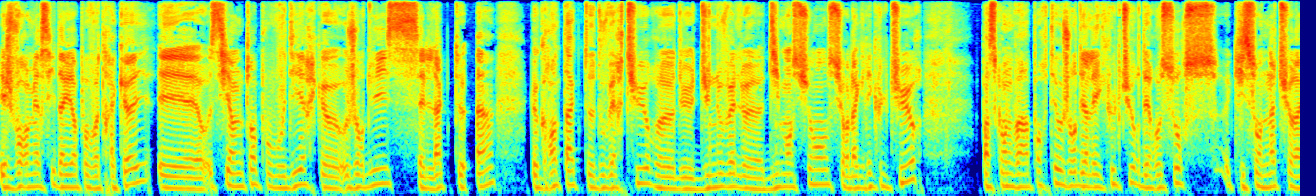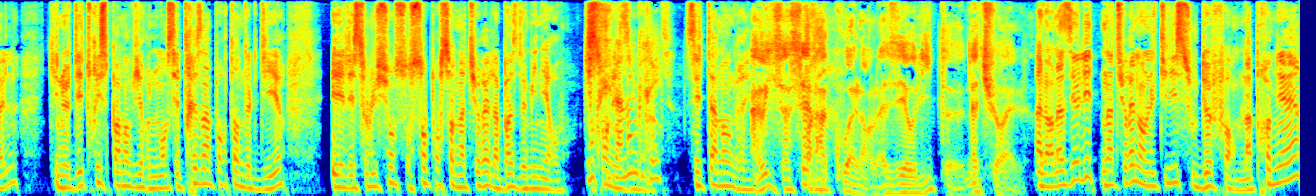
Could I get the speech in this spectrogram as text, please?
Et je vous remercie d'ailleurs pour votre accueil et aussi en même temps pour vous dire qu'aujourd'hui c'est l'acte 1, le grand acte d'ouverture euh, d'une nouvelle dimension sur l'agriculture parce qu'on va apporter aujourd'hui à l'agriculture des ressources qui sont naturelles, qui ne détruisent pas l'environnement. C'est très important de le dire. Et les solutions sont 100% naturelles à base de minéraux. c'est un engrais. C'est un engrais. Ah oui, ça sert à quoi alors la zéolite euh, naturelle? Alors la zéolite naturelle, on l'utilise sous deux formes. La première,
